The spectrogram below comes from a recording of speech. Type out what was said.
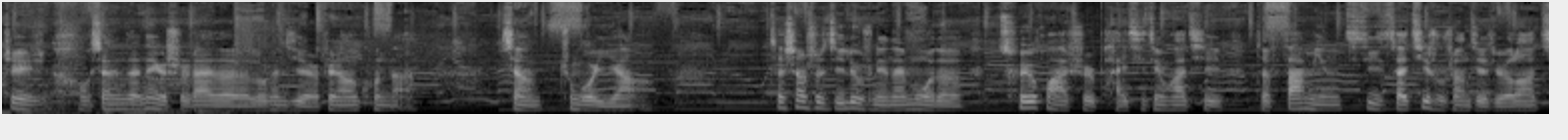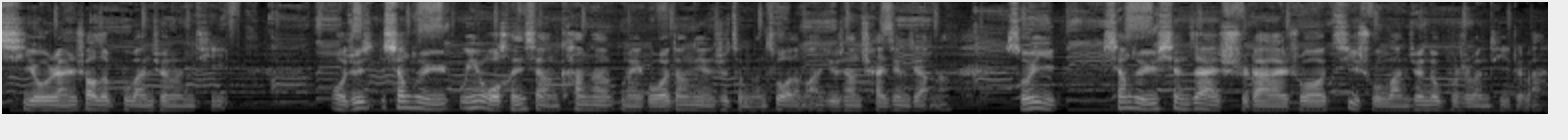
这我相信在那个时代的洛杉矶也是非常困难，像中国一样，在上世纪六十年代末的催化式排气净化器的发明，技在技术上解决了汽油燃烧的不完全问题。我觉得相对于，因为我很想看看美国当年是怎么做的嘛，就像柴静讲的，所以相对于现在时代来说，技术完全都不是问题，对吧？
